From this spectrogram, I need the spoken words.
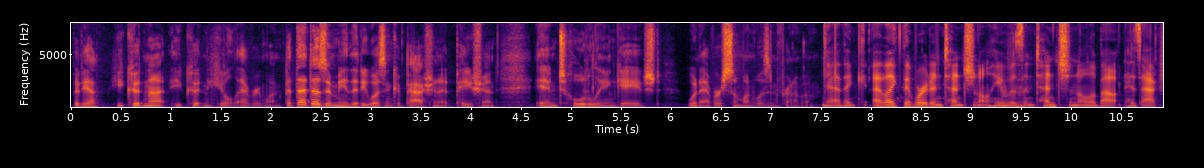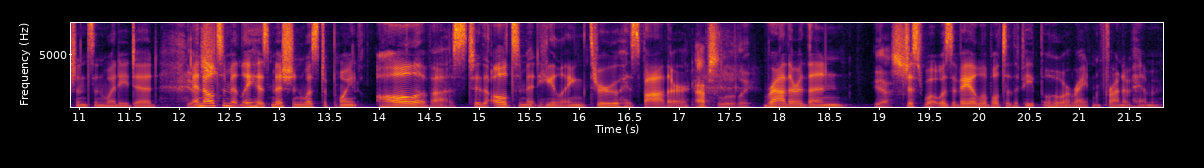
but yeah, he could not he couldn't heal everyone. But that doesn't mean that he wasn't compassionate, patient, and totally engaged whenever someone was in front of him. Yeah, I think I like the word intentional. He was intentional about his actions and what he did. Yes. And ultimately, his mission was to point all of us to the ultimate healing through his Father Absolutely. rather than Yes. just what was available to the people who were right in front of him.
